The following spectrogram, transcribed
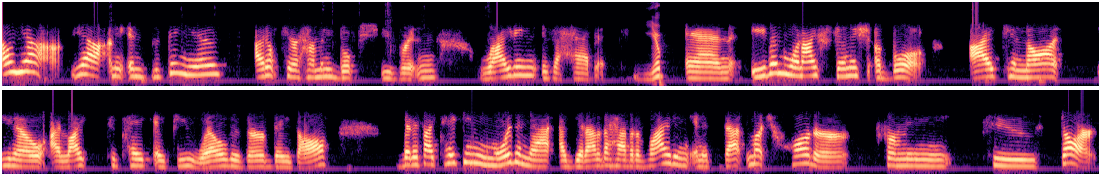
Oh, yeah. Yeah. I mean, and the thing is, I don't care how many books you've written, writing is a habit. Yep. And even when I finish a book, I cannot, you know, I like to take a few well deserved days off but if I take any more than that, I get out of the habit of writing, and it's that much harder for me to start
